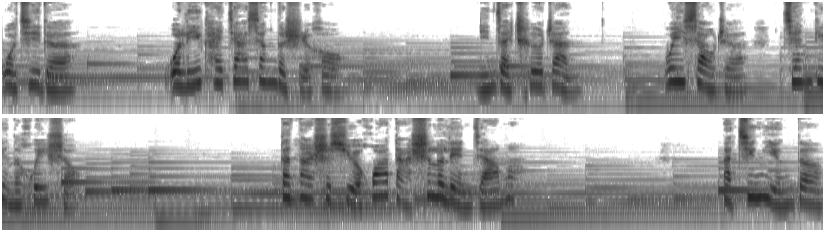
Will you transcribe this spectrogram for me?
我记得我离开家乡的时候，您在车站微笑着。坚定的挥手，但那是雪花打湿了脸颊吗？那晶莹的，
